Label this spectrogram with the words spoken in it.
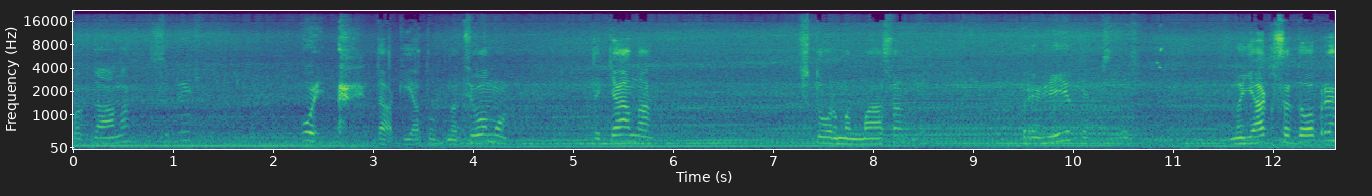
Богдана сидить. Ой, так, я тут на цьому. Тетяна, штурман Маша. Привіт. Ну як все добре?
